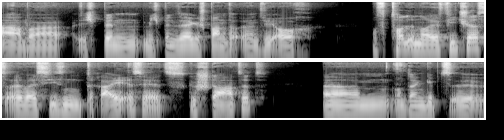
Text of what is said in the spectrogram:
Aber ich bin, ich bin sehr gespannt irgendwie auch auf tolle neue Features, äh, weil Season 3 ist ja jetzt gestartet. Ähm, und dann gibt's äh,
